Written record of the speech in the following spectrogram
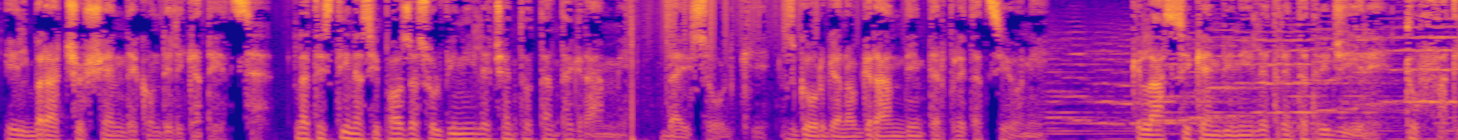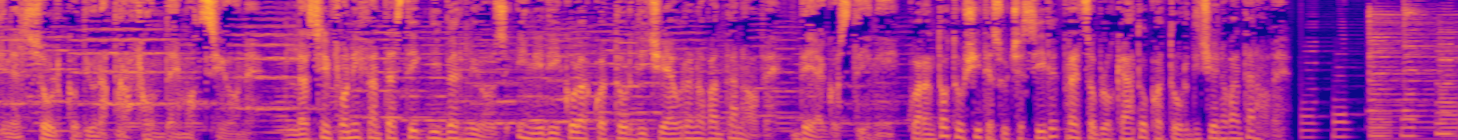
Il braccio scende con delicatezza. La testina si posa sul vinile 180 grammi. Dai solchi sgorgano grandi interpretazioni. Classica in vinile 33 giri. Tuffati nel solco di una profonda emozione. La Sinfonie Fantastique di Berlioz, in edicola 14,99 euro. De Agostini. 48 uscite successive, prezzo bloccato 14,99.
